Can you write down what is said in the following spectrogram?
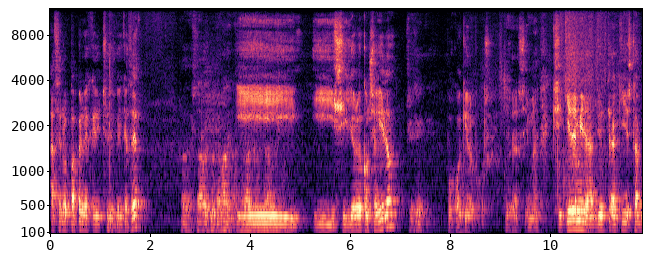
hacer los papeles que he dicho yo que hay que hacer y, y si yo lo he conseguido, pues cualquiera lo puede conseguir. O sea, si, me- si quieres, mira, yo te- aquí está,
